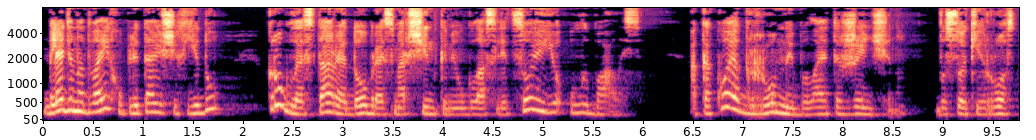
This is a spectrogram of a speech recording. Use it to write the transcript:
Глядя на двоих уплетающих еду, круглая, старая, добрая, с морщинками у глаз лицо ее улыбалось. А какой огромной была эта женщина! Высокий рост,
